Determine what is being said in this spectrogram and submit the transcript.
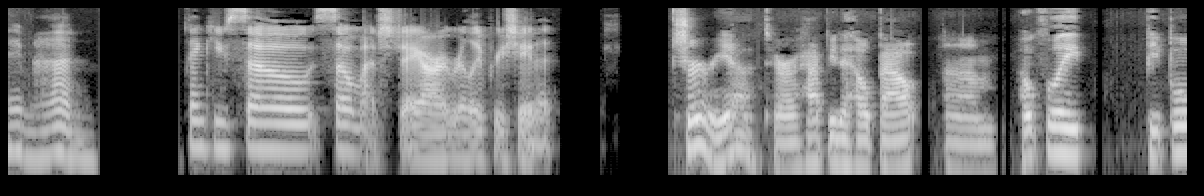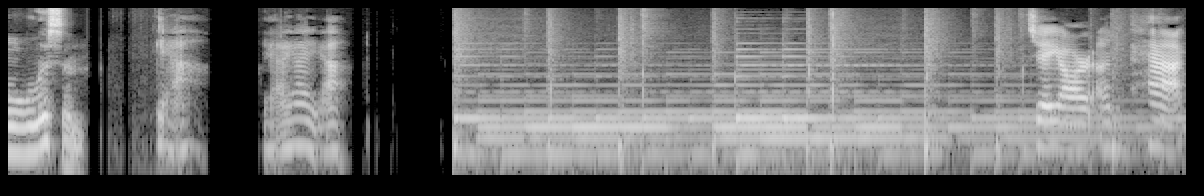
Amen. Thank you so, so much, JR. I really appreciate it. Sure. Yeah. Tara, happy to help out. Um, hopefully, people will listen. Yeah. Yeah. Yeah. Yeah. JR unpack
